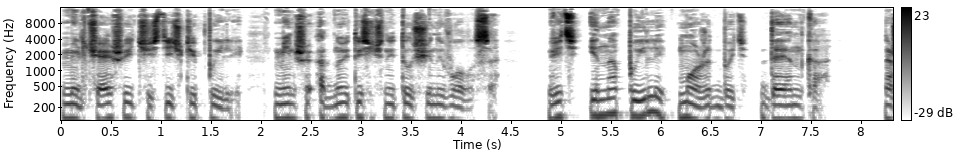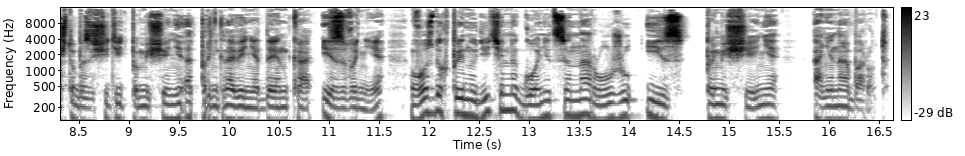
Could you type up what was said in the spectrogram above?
мельчайшие частички пыли, меньше одной тысячной толщины волоса. Ведь и на пыли может быть ДНК. А чтобы защитить помещение от проникновения ДНК извне, воздух принудительно гонится наружу из помещения, а не наоборот.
